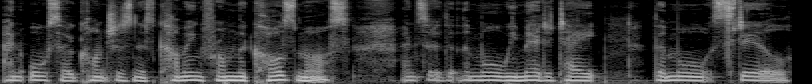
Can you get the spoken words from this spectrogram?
and also consciousness coming from the cosmos. And so that the more we meditate, the more still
